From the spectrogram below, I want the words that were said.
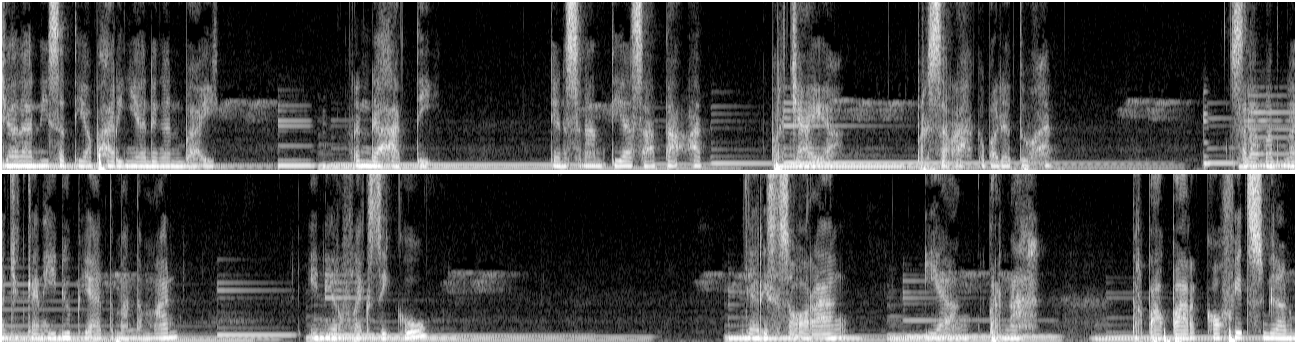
Jalani setiap harinya dengan baik, rendah hati, dan senantiasa taat, percaya, berserah kepada Tuhan. Selamat melanjutkan hidup ya teman-teman. Ini refleksiku dari seseorang yang pernah terpapar COVID-19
